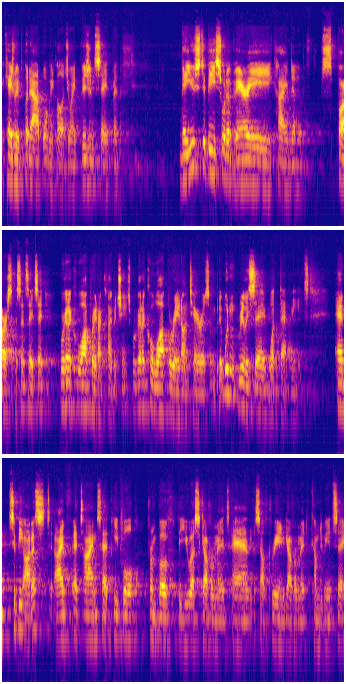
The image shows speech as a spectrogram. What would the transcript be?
occasionally put out what we call a joint vision statement, they used to be sort of very kind of sparse in the sense they'd say, we're going to cooperate on climate change, we're going to cooperate on terrorism, but it wouldn't really say what that means. And to be honest, I've at times had people from both the US government and the South Korean government come to me and say,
